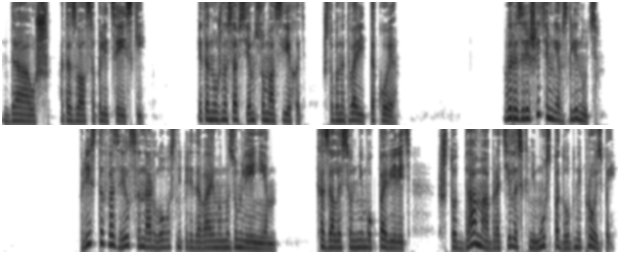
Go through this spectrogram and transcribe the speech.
Да уж, отозвался полицейский. Это нужно совсем с ума съехать, чтобы натворить такое. Вы разрешите мне взглянуть? Пристав воззрился на Орлову с непередаваемым изумлением. Казалось, он не мог поверить, что дама обратилась к нему с подобной просьбой.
